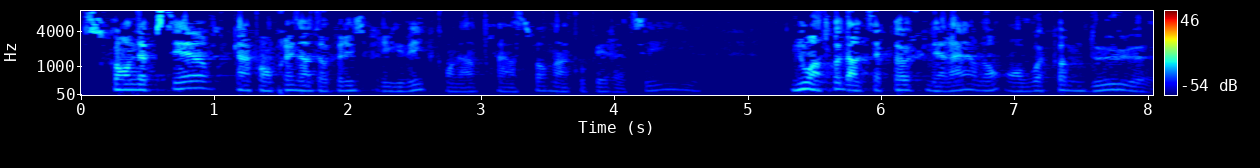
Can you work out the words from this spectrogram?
Ce qu'on observe quand on prend une entreprise privée et qu'on la transforme en coopérative, nous, en tout cas, dans le secteur funéraire, on voit comme deux, euh,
